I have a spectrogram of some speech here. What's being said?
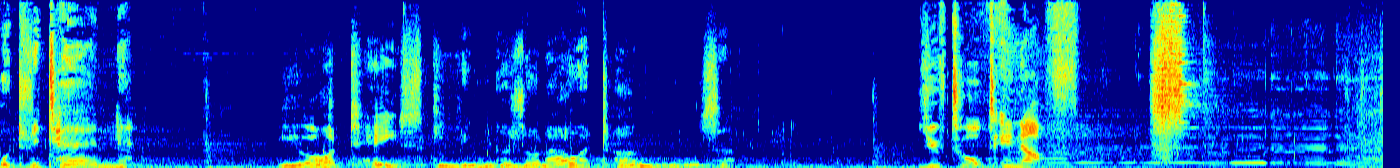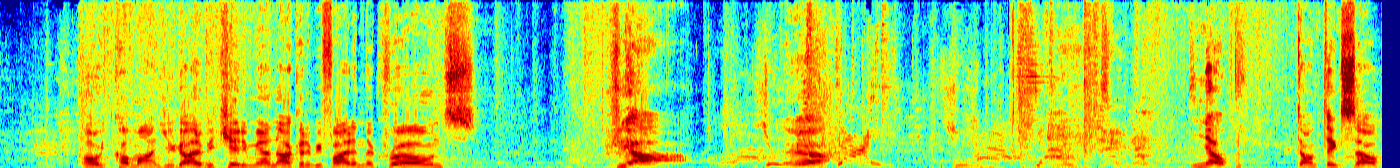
Would return. Your taste lingers on our tongues. You've talked enough. Oh, come on, you gotta be kidding me. I'm not gonna be fighting the crones. Yeah. You will Yeah. die. You die tonight. Nope. Don't think so.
